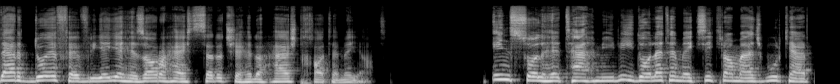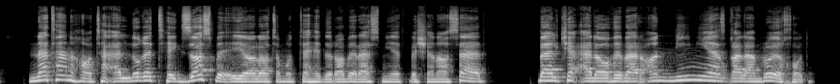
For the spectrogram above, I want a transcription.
در دو فوریه 1848 خاتمه یافت. این صلح تحمیلی دولت مکزیک را مجبور کرد نه تنها تعلق تگزاس به ایالات متحده را به رسمیت بشناسد بلکه علاوه بر آن نیمی از قلمرو خود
